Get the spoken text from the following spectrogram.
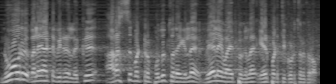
நூறு விளையாட்டு வீரர்களுக்கு அரசு மற்றும் பொதுத்துறைகளில் வேலை வாய்ப்புகளை ஏற்படுத்தி கொடுத்துருக்குறோம்.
